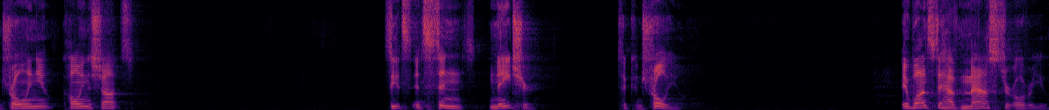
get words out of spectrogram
controlling you, calling the shots. See, it's, it's sin's nature to control you. It wants to have master over you.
